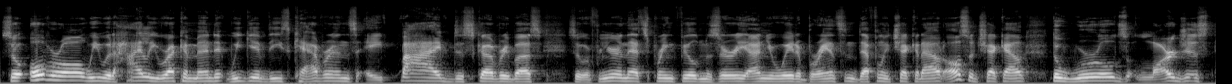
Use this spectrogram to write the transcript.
So overall we would highly recommend it. We give these caverns a five discovery bus. So if you're in that springfield missouri on your way to branson definitely check it out. Also check out the world's largest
